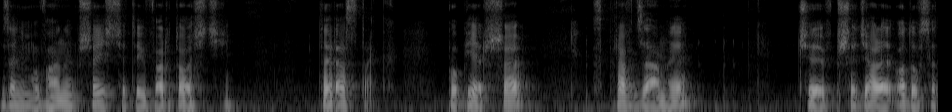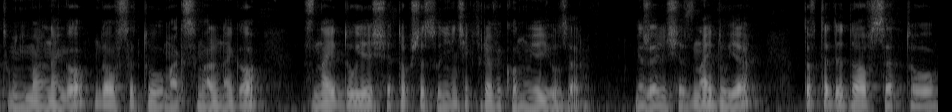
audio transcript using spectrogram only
zanimowane przejście tych wartości. Teraz tak. Po pierwsze, sprawdzamy, czy w przedziale od offsetu minimalnego do offsetu maksymalnego znajduje się to przesunięcie, które wykonuje user. Jeżeli się znajduje, to wtedy do offsetu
